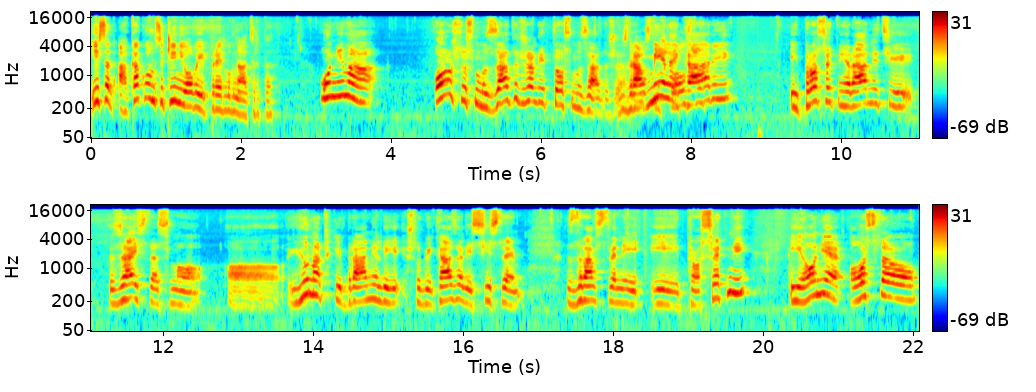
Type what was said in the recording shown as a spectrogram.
I sad, a kako vam se čini ovaj predlog nacrta? On ima... Ono što smo zadržali, to smo zadržali. Zdravstvo, Mi lekari i prosvetni radnici zaista smo o, junački branili, što bi kazali, sistem zdravstveni i prosvetni. I on je ostao,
